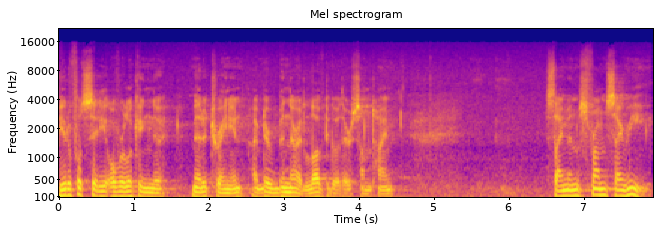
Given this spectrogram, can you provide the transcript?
Beautiful city overlooking the Mediterranean. I've never been there. I'd love to go there sometime. Simon was from Cyrene.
